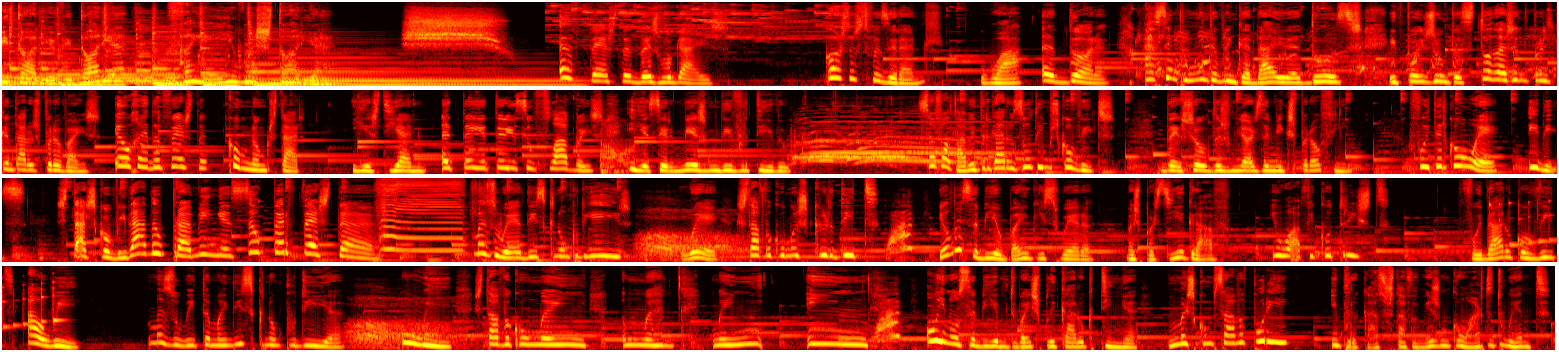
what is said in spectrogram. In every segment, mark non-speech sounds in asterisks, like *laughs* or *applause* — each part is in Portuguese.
Vitória, Vitória, vem aí uma história. Shhh. A festa das vogais. Gostas de fazer anos? Uá, adora! Há sempre muita brincadeira, doces e depois junta-se toda a gente para lhe cantar os parabéns. É o rei da festa, como não gostar? E este ano até ia ter insufláveis, ia ser mesmo divertido. Só faltava entregar os últimos convites. Deixou dos melhores amigos para o fim. Fui ter com o E e disse: Estás convidado para a minha super festa! Mas o E disse que não podia ir. O E estava com uma esquerdite. Ele nem sabia bem o que isso era, mas parecia grave. E o A ficou triste. Foi dar o convite ao I. Mas o I também disse que não podia. O I estava com uma in, uma uma in, in... O I não sabia muito bem explicar o que tinha, mas começava por I. E por acaso estava mesmo com ar de doente.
